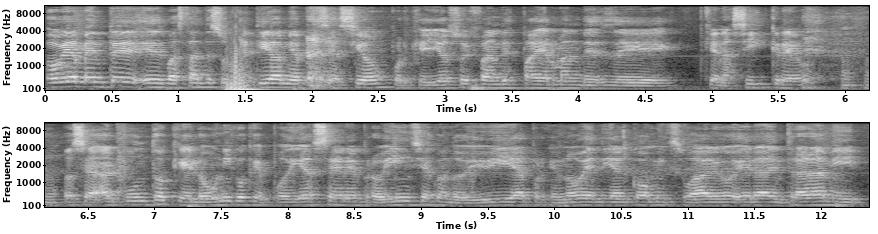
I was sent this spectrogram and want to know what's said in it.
obviamente es bastante subjetiva mi apreciación porque yo soy fan de Spider-Man desde que nací, creo. O sea, al punto que lo único que podía hacer en provincia cuando vivía, porque no vendían cómics o algo, era entrar a mi,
